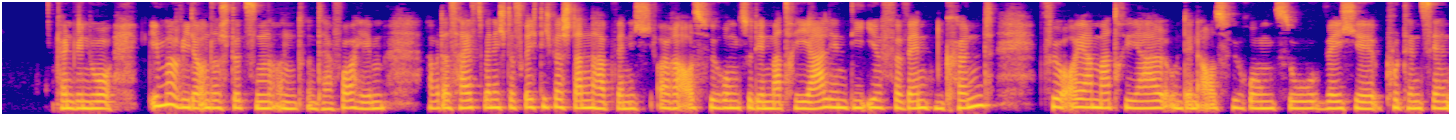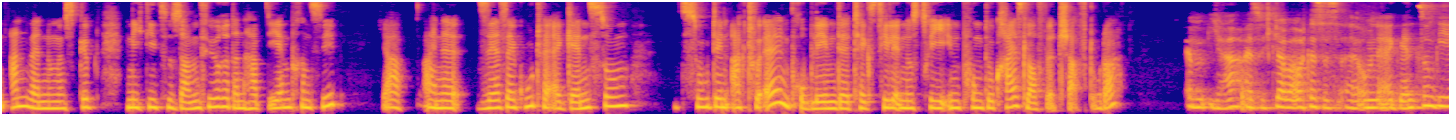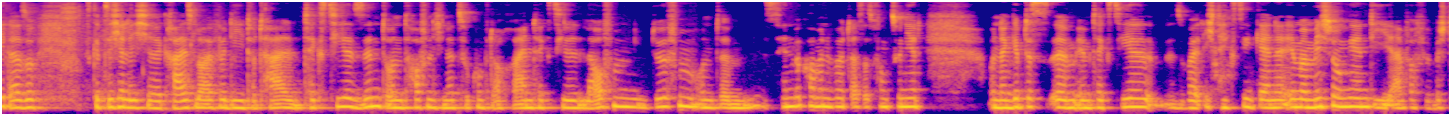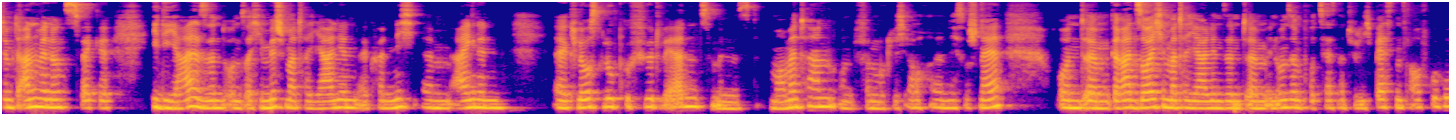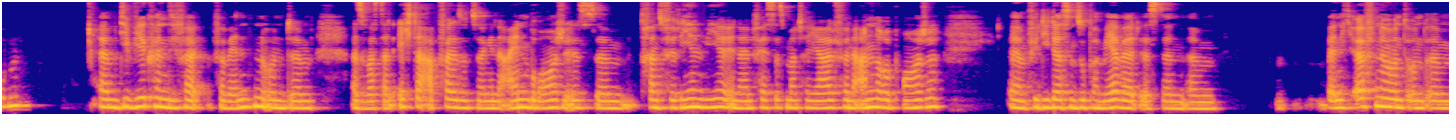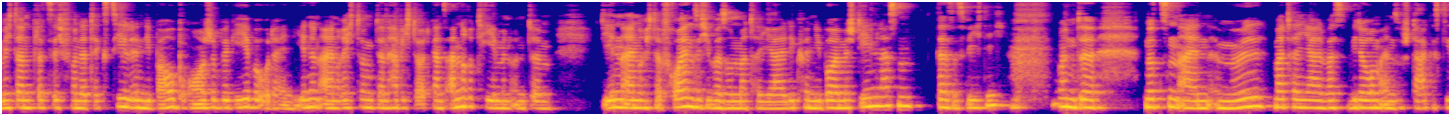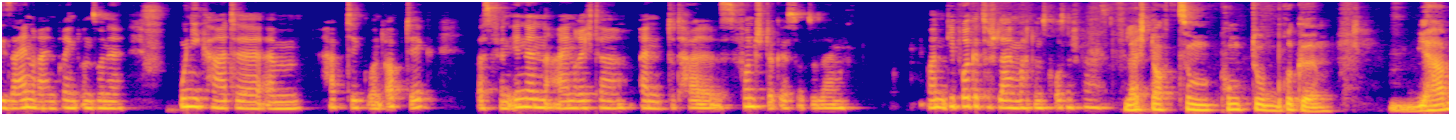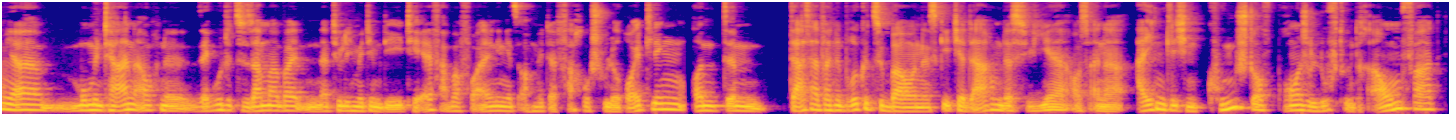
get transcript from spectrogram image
können wir nur immer wieder unterstützen und, und hervorheben. Aber das heißt, wenn ich das richtig verstanden habe, wenn ich eure Ausführungen zu den Materialien, die ihr verwenden könnt, für euer Material und den Ausführungen zu welche potenziellen Anwendungen es gibt, wenn ich die zusammenführe, dann habt ihr im Prinzip ja eine sehr, sehr gute Ergänzung zu den aktuellen Problemen der Textilindustrie in puncto Kreislaufwirtschaft, oder? Ähm, ja, also ich glaube auch, dass es äh, um eine Ergänzung geht. Also es gibt sicherlich äh, Kreisläufe, die total textil sind und hoffentlich in der Zukunft auch rein textil laufen dürfen und ähm, es hinbekommen wird, dass es funktioniert. Und dann gibt es ähm, im Textil, soweit ich Textil kenne, immer Mischungen, die einfach für bestimmte Anwendungszwecke ideal sind. Und solche Mischmaterialien äh, können nicht im ähm, eigenen äh, Closed Loop geführt werden, zumindest momentan und vermutlich auch äh, nicht so schnell. Und ähm, gerade solche Materialien sind ähm, in unserem Prozess natürlich bestens aufgehoben. Ähm, die wir können sie ver verwenden und ähm, also was dann echter Abfall sozusagen in der einen Branche ist, ähm, transferieren wir in ein festes Material für eine andere Branche, ähm, für die das ein super Mehrwert ist. Denn ähm, wenn ich öffne und, und ähm, mich dann plötzlich von der Textil in die Baubranche begebe oder in die Inneneinrichtung, dann habe ich dort ganz andere Themen und ähm, die Inneneinrichter freuen sich über so ein Material. Die können die Bäume stehen lassen, das ist wichtig, und äh, nutzen ein Müllmaterial, was wiederum ein so starkes Design reinbringt und so eine unikate ähm, Haptik und Optik, was für einen Inneneinrichter ein totales Fundstück ist sozusagen. Und die Brücke zu schlagen macht uns großen Spaß. Vielleicht noch zum Punkto Brücke. Wir haben ja momentan auch eine sehr gute Zusammenarbeit natürlich mit dem DETF, aber vor allen Dingen jetzt auch mit der Fachhochschule Reutlingen. Und ähm, da ist einfach eine Brücke zu bauen. Es geht ja darum, dass wir aus einer eigentlichen Kunststoffbranche Luft- und Raumfahrt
